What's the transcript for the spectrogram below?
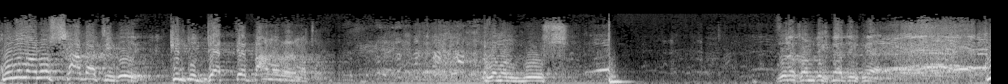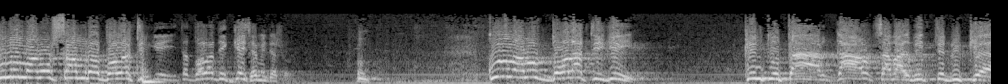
কোন মানুষ সাদা ঠিকই, কিন্তু দেখতে বানরের মতো। যেমন বুশ। যেরকম দেখি না দেখি না। কোন মানুষ আমরা দলা টিকে তা দলা দেখেই আমি দেখো কোন মানুষ দলা টিকে কিন্তু তার গাল চাবার ভিত্তে ঢুকিয়া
